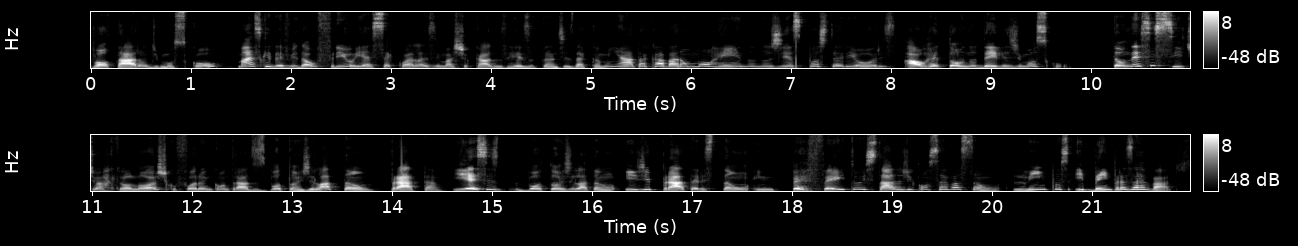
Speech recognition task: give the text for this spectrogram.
voltaram de Moscou, mas que devido ao frio e às sequelas e machucados resultantes da caminhada acabaram morrendo nos dias posteriores ao retorno deles de Moscou. Então, nesse sítio arqueológico foram encontrados botões de latão, prata, e esses botões de latão e de prata eles estão em perfeito estado de conservação, limpos e bem preservados.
